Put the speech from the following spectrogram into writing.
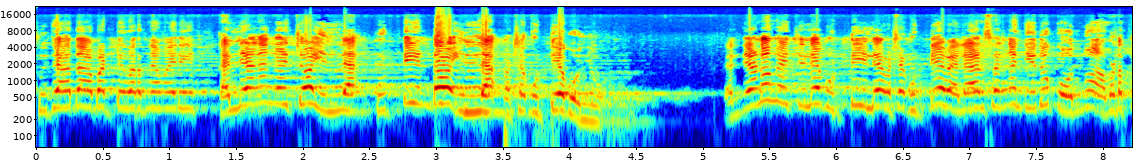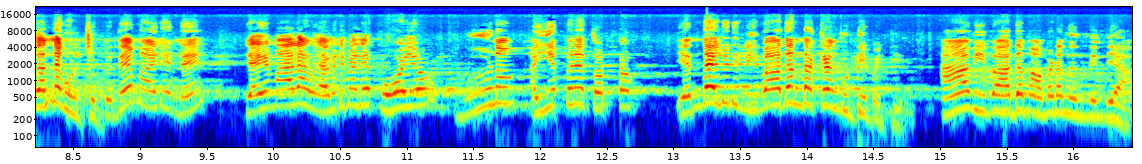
സുജാത ഭട്ട് പറഞ്ഞ മാതിരി കല്യാണം കഴിച്ചോ? ഇല്ല. കുട്ടി ഉണ്ടോ ഇല്ല. പക്ഷെ കുട്ടിയെ കൊന്നു. കല്യാണം കഴിച്ചില്ല കുട്ടിയില്ല. പക്ഷെ കുട്ടിയെ ബലാത്സംഗം ചെയ്തു കൊന്നു. അവിടെ തന്നെ കുളിച്ചിട്ടു. ഇതേമാതിരി തന്നെ ജയമാല ശബരിമല പോയോ? വീണോ. അയ്യപ്പനെ തൊട്ടോ. എന്തായാലും ഒരു വിവാദം ഉണ്ടാക്കാൻ കുട്ടി പറ്റി. ആ വിവാദം അവിടെ നിന്നില്ല.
